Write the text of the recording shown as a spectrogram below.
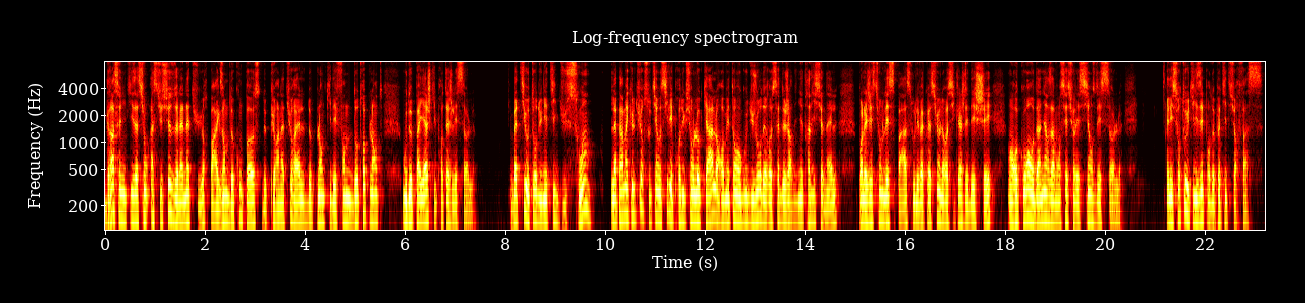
grâce à une utilisation astucieuse de la nature, par exemple de compost, de purin naturel, de plantes qui défendent d'autres plantes ou de paillage qui protège les sols. Bâti autour d'une éthique du soin, la permaculture soutient aussi les productions locales en remettant au goût du jour des recettes de jardiniers traditionnels pour la gestion de l'espace ou l'évacuation et le recyclage des déchets en recourant aux dernières avancées sur les sciences des sols. Elle est surtout utilisée pour de petites surfaces.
